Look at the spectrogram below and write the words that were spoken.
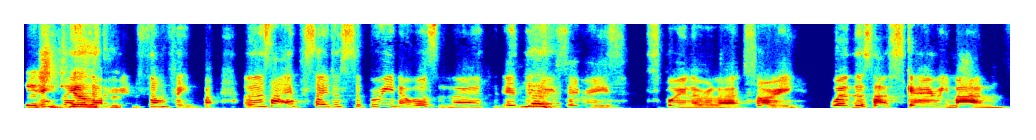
yeah, she if they kills them. something. But there was that episode of Sabrina, wasn't there, in the Yeah. new series? Spoiler alert. Sorry, where there's that scary man.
